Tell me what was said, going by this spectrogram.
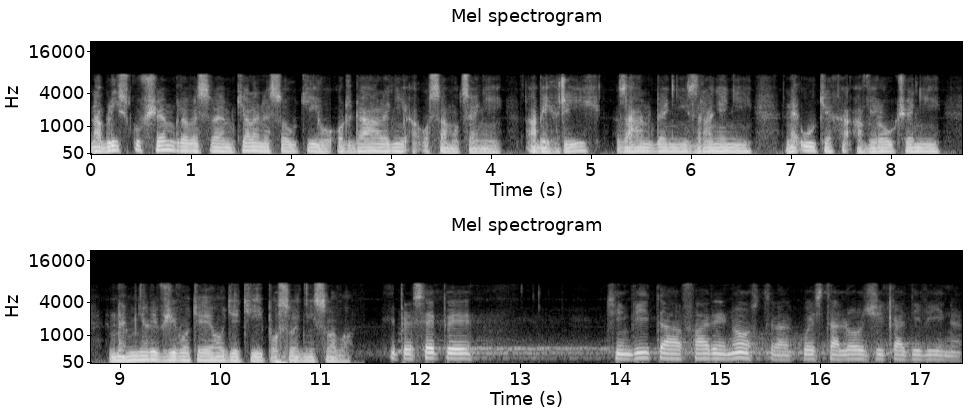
Na blízku všem, kdo ve svém těle nesou tíhu oddálení a osamocení, aby hřích, zahanbení, zranění, neútěcha a vyloučení neměli v životě jeho dětí poslední slovo. il presepe ci invita a fare nostra questa logica divina.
